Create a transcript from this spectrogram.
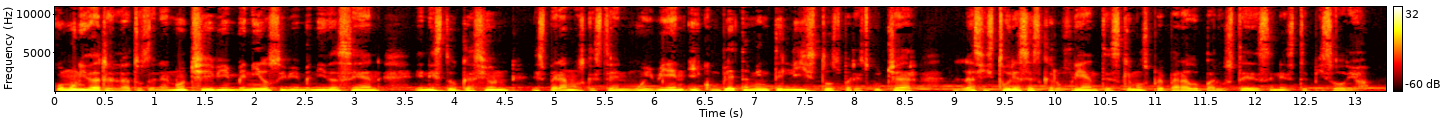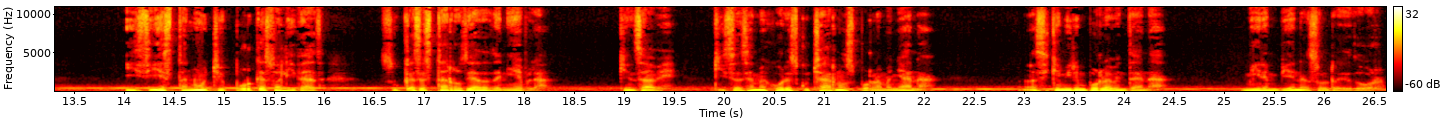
Comunidad Relatos de la Noche, bienvenidos y bienvenidas sean. En esta ocasión esperamos que estén muy bien y completamente listos para escuchar las historias escalofriantes que hemos preparado para ustedes en este episodio. Y si esta noche, por casualidad, su casa está rodeada de niebla, quién sabe, quizás sea mejor escucharnos por la mañana. Así que miren por la ventana, miren bien a su alrededor,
